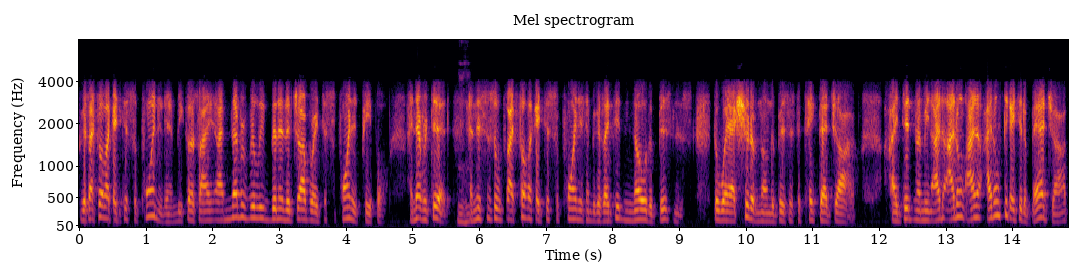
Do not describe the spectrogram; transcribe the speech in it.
because I felt like I disappointed him because I I've never really been in a job where I disappointed people. I never did. Mm-hmm. And this is a, I felt like I disappointed him because I didn't know the business the way I should have known the business to take that job. I didn't. I mean, I, I don't. I, I don't think I did a bad job.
